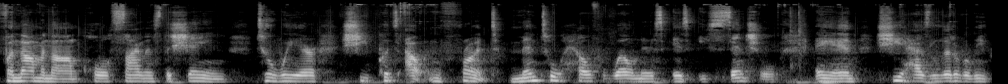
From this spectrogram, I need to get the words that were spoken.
phenomenon called Silence the Shame, to where she puts out in front mental health wellness is essential. And she has literally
